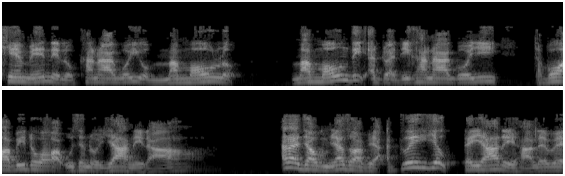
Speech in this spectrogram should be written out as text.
ခင်မင်းနေလို့ခန္ဓာကိုယ်ကြီးကိုမမုန်းလို့မမုန်းသည့်အတွက်ဒီခန္ဓာကိုယ်ကြီးတဘွားပြီးတော့ဦးဇင်းတို့ရနေတာအဲ့ဒါကြောင့်မြတ်စွာဘုရားအတွင်းရုပ်တရားတွေဟာလည်းပဲ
